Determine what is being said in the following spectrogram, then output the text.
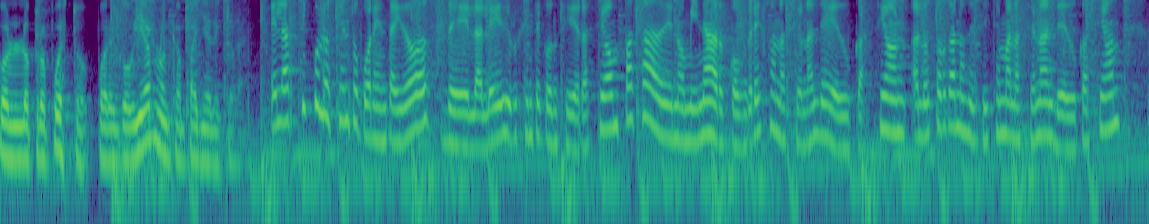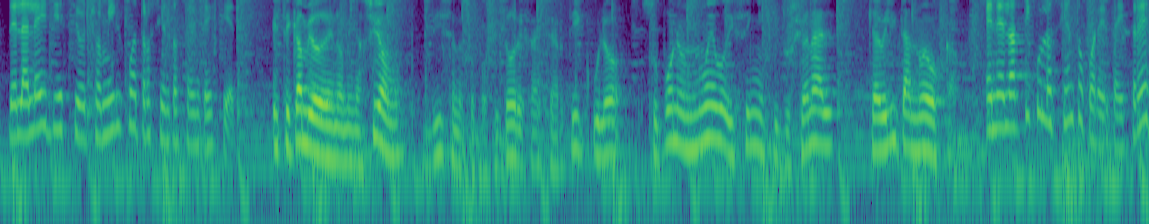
con lo propuesto por el gobierno en campaña electoral. El artículo 142 de la Ley de Urgente Consideración pasa a denominar Congreso Nacional de Educación a los órganos del Sistema Nacional de Educación de la Ley 18.437. Este cambio de denominación, dicen los opositores a este artículo, supone un nuevo diseño institucional que habilita nuevos cambios. En el artículo 143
